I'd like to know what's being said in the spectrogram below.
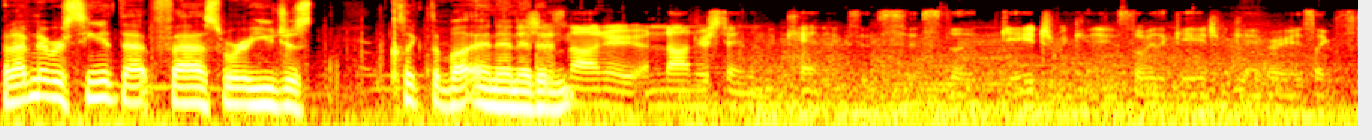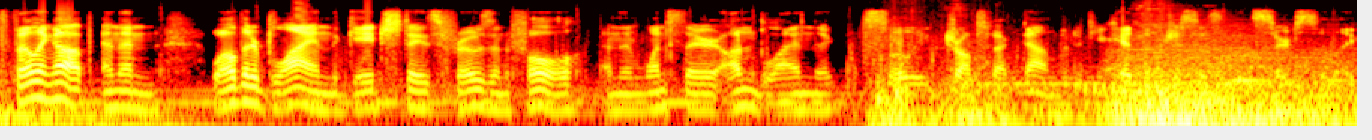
But I've never seen it that fast where you just click the button and It's it. just not, under, not understanding the mechanics. It's it's the gauge mechanics, the way the gauge mechanic works. It's like filling up, and then while they're blind, the gauge stays frozen full, and then once they're unblind, it slowly drops back down. But if you hit them just as it starts to like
